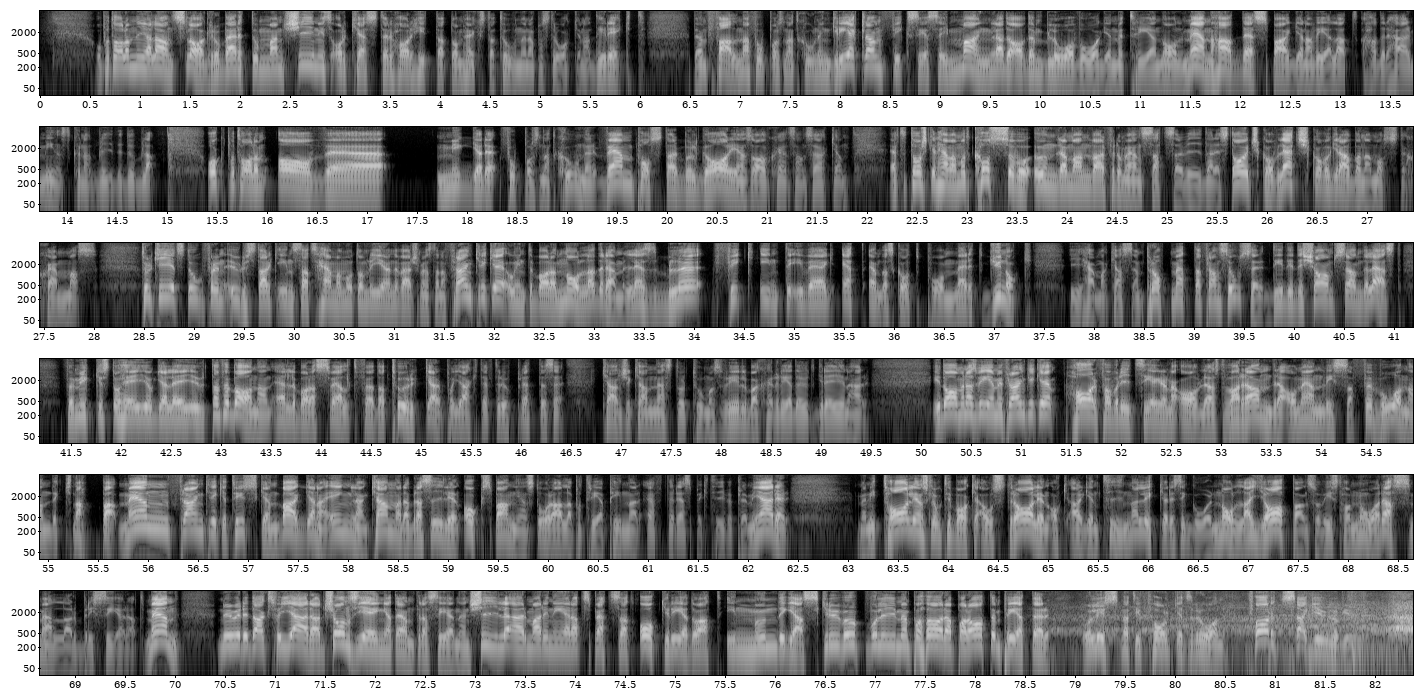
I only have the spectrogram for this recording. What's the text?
Och på tal om nya landslag, Roberto Mancinis orkester har hittat de högsta tonerna på stråkarna direkt. Den fallna fotbollsnationen Grekland fick se sig manglade av den blå vågen med 3-0, men hade spaggarna velat hade det här minst kunnat bli det dubbla. Och på tal om av... Eh, myggade fotbollsnationer. Vem postar Bulgariens avskedsansökan? Efter torsken hemma mot Kosovo undrar man varför de ens satsar vidare. Stoichkov, Letjkov och grabbarna måste skämmas. Turkiet stod för en urstark insats hemma mot de regerande världsmästarna Frankrike och inte bara nollade dem. Les Bleus fick inte iväg ett enda skott på Mert Günok i hemmakassen. Proppmätta fransoser, Didi Deschamps sönderläst. För mycket ståhej och galej utanför banan eller bara svältfödda turkar på jakt efter upprättelse. Kanske kan Nestor Thomas Wilbacher reda ut grejerna här. I damernas VM i Frankrike har favoritsegrarna avlöst varandra om än vissa förvånande knappa. Men Frankrike, tysken, baggarna, England, Kanada, Brasilien och Spanien står alla på tre pinnar efter respektive premiärer. Men Italien slog tillbaka Australien och Argentina lyckades igår nolla Japan så visst har några smällar briserat. Men nu är det dags för Gerhardssons gäng att äntra scenen. Chile är marinerat, spetsat och redo att inmundigas. Skruva upp volymen på hörapparaten Peter och lyssna till folkets vrål. Forza gul och gul!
